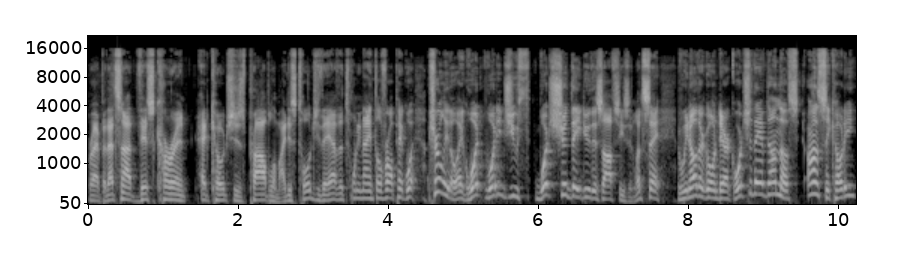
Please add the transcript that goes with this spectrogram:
Right, but that's not this current head coach's problem. I just told you they have the 29th overall pick. What surely though, like what what did you th- what should they do this offseason? Let's say we know they're going Derek. What should they have done though? Honestly, Cody,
